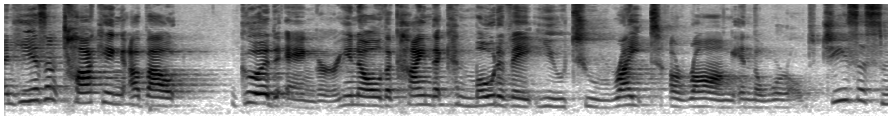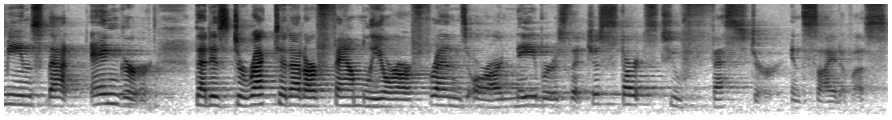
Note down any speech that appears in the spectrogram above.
And he isn't talking about good anger, you know, the kind that can motivate you to right a wrong in the world. Jesus means that anger that is directed at our family or our friends or our neighbors that just starts to fester inside of us.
